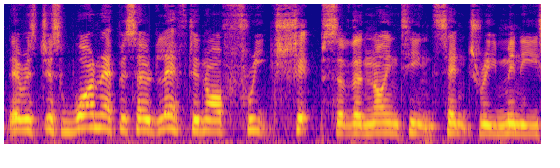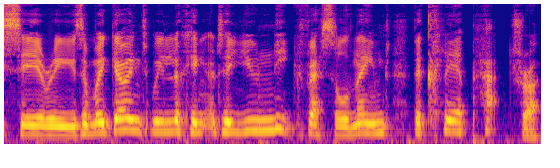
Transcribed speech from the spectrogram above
there is just one episode left in our Freak Ships of the 19th Century mini series, and we're going to be looking at a unique vessel named the Cleopatra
